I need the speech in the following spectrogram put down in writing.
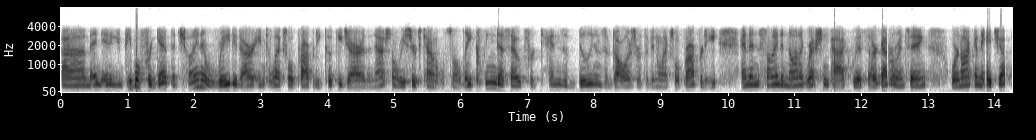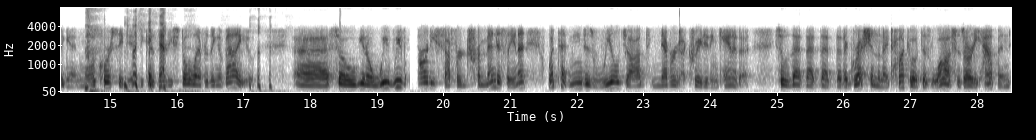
Um, and, and people forget that China raided our intellectual property cookie jar, the National Research Council. So they cleaned us out for tens of billions of dollars worth of intellectual property, and then signed a non-aggression pact with our government saying we're not going to hit you up again. Well, of course they did because yeah. they already stole everything of value. Uh, so you know we we've already suffered tremendously, and that, what that means is real jobs never got created in Canada. So that that that that aggression that I talk about, this loss has already happened.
